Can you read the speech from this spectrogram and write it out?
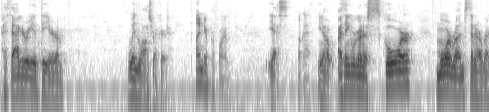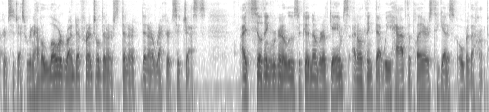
Pythagorean theorem win loss record. Underperform. Yes. Okay. You know, I think we're going to score more runs than our record suggests. We're going to have a lower run differential than our than our than our record suggests. I still think we're going to lose a good number of games. I don't think that we have the players to get us over the hump,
